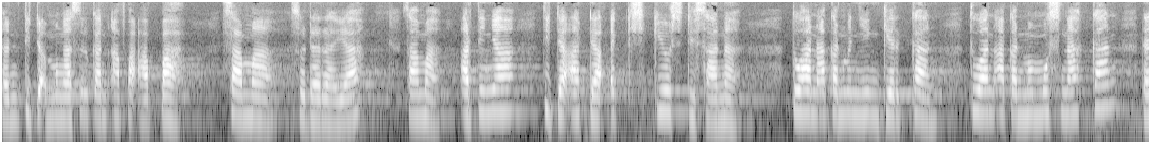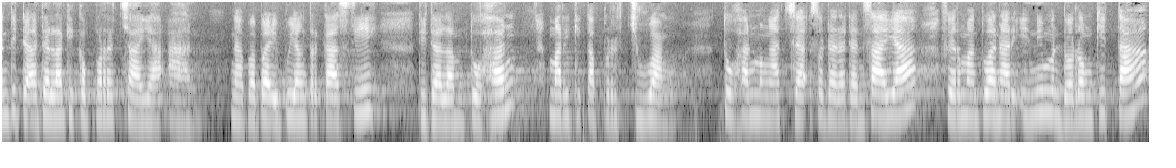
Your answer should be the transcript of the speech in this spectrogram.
dan tidak menghasilkan apa-apa. Sama, saudara ya, sama. Artinya tidak ada excuse di sana. Tuhan akan menyingkirkan, Tuhan akan memusnahkan dan tidak ada lagi kepercayaan. Nah, Bapak Ibu yang terkasih di dalam Tuhan, mari kita berjuang. Tuhan mengajak saudara dan saya, firman Tuhan hari ini mendorong kita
